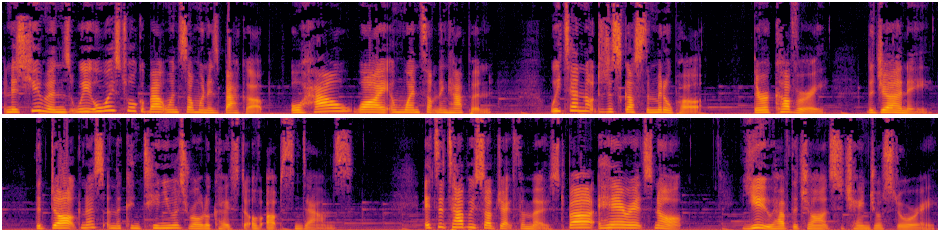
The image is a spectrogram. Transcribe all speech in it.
And as humans, we always talk about when someone is back up, or how, why, and when something happened. We tend not to discuss the middle part the recovery, the journey, the darkness, and the continuous roller coaster of ups and downs. It's a taboo subject for most, but here it's not. You have the chance to change your story.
